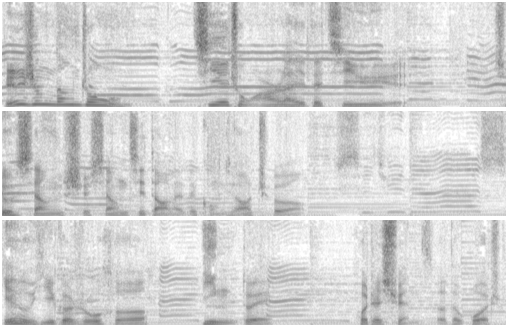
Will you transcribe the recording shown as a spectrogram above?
人生当中接踵而来的机遇，就像是相继到来的公交车，也有一个如何应对或者选择的过程。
